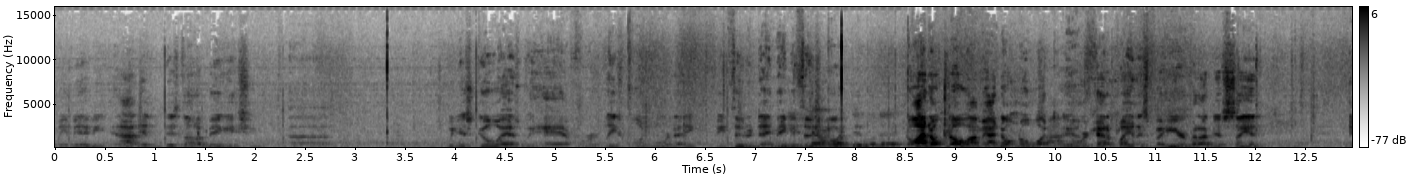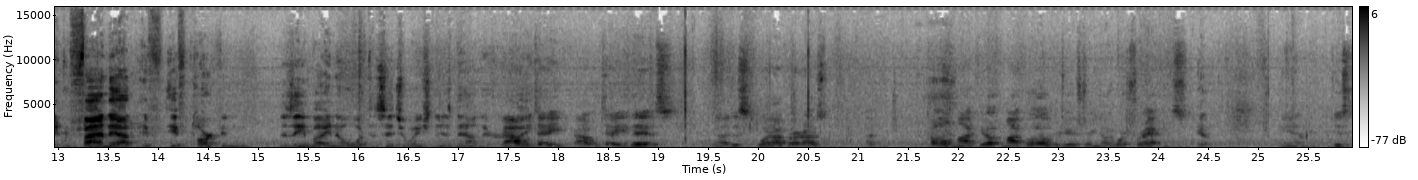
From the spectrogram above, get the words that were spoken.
I mean, maybe, and I, and it's not a big issue. uh, We just go as we have for at least one more day, be through the day, maybe through tomorrow. do with it. No, I don't know. I mean, I don't know what to do. We're kind of playing this by ear, but I'm just saying, and find out if, if Clarkton, does anybody know what the situation is down there? Now, I will tell you, I will tell you this, now, this is what I've heard, I was, I called Mike, El- Michael Elder yesterday, you know, he works for Atkins. Yep. And just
